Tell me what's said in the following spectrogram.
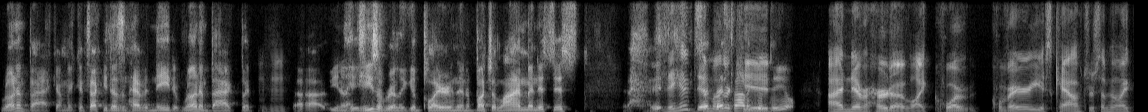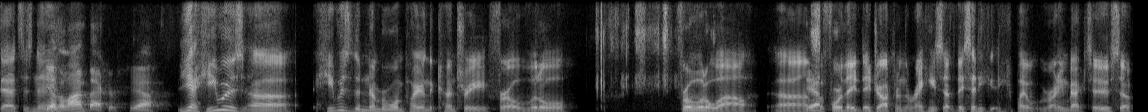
running back. I mean, Kentucky doesn't have a need at running back, but Mhm. uh, you know he, he's a really good player. And then a bunch of linemen. It's just it, they had that- some other that's not a good kid deal. I had never heard of, like Quavaris Crouch or something like that's his name. Yeah, the linebacker. Yeah, Yeah, he was uh he was the number one player in the country for a little for a little while. Um, Yeah. before they they dropped him in the ranking stuff. They said he could, he could play running back too. So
